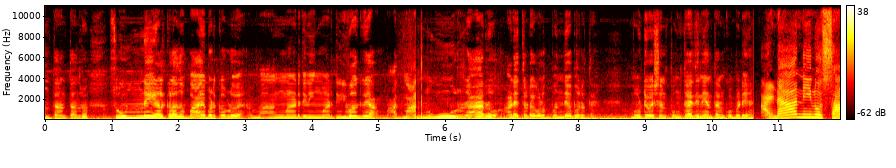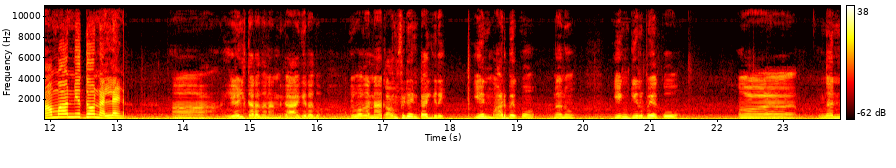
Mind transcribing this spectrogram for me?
ಅಂತ, ಅಂತಂದ್ರು ಸುಮ್ಮನೆ ಹೇಳ್ಕೊಳ್ಳೋದು, ಬಾಯಿ ಬಡ್ಕೊಬಿಡುವೆ. ಹಂಗೆ ಮಾಡ್ತೀನಿ, ಹಿಂಗೆ ಮಾಡ್ತೀನಿ. ಇವಾಗ ಅದು ಮಾ, ನೂರಾರು ಅಡೆತಡೆಗಳು ಬಂದೇ ಬರುತ್ತೆ. ಮೋಟಿವೇಶನ್ ಪುಂಕ್ತಾ ಇದ್ದೀನಿ ಅಂತ ಅನ್ಕೋಬೇಡಿ. ಅಣ್ಣ, ನೀನು ಸಾಮಾನ್ಯದೋನಲ್ಲಣ್ಣ ಹೇಳ್ತಾ ಇರೋದು ನನಗೆ ಆಗಿರೋದು. ಇವಾಗ ನಾನು ಕಾನ್ಫಿಡೆಂಟ್ ಆಗಿರಿ. ಏನು ಮಾಡಬೇಕು? ನಾನು ಹೆಂಗಿರಬೇಕು? ನನ್ನ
